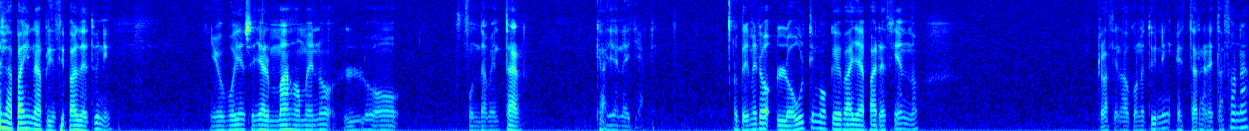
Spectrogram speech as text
es la página principal de Twinning. Y os voy a enseñar más o menos lo fundamental que hay en ella. Lo primero, lo último que vaya apareciendo relacionado con el Twinning estará en esta zona,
